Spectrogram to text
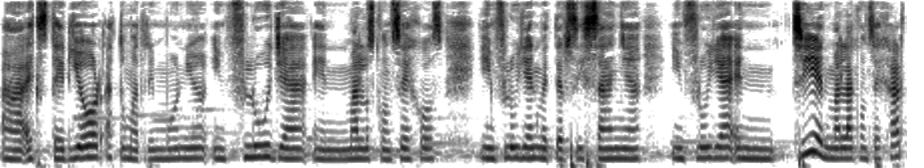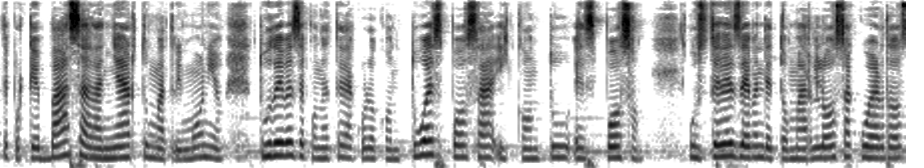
exterior a tu matrimonio influya en malos consejos, influya en meter cizaña, influya en, sí, en mal aconsejarte, porque vas a dañar tu matrimonio. Tú debes de ponerte de acuerdo con tu esposa y con tu esposo. Ustedes deben de tomar los acuerdos,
